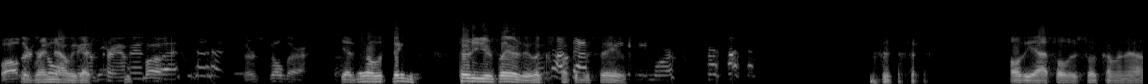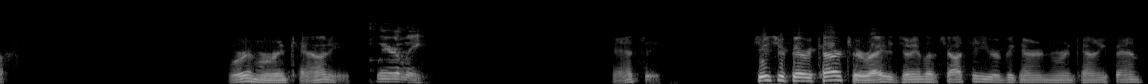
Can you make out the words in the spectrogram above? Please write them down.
Well, But there's right still now we got- Sam Tramp, but they're still there. yeah, they're, all- they, 30 years later they look Not fucking the same. All the assholes are still coming out. We're in Marin County. Clearly. Fancy. She was your favorite character, right? Did Johnny Love Chachi? You were a big Erin Marin County fan?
